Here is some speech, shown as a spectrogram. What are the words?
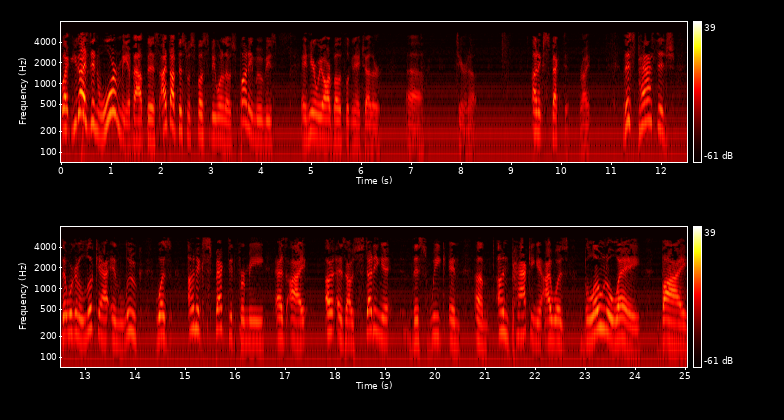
Like you guys didn't warn me about this? I thought this was supposed to be one of those funny movies." And here we are both looking at each other, uh, tearing up. Unexpected, right? This passage that we're going to look at in Luke was unexpected for me as I uh, as I was studying it this week and um, unpacking it. I was blown away by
